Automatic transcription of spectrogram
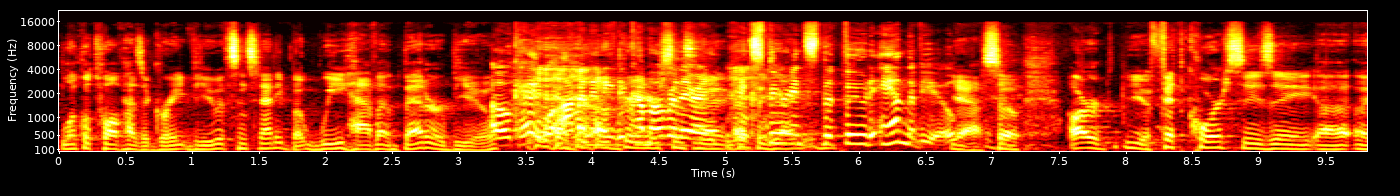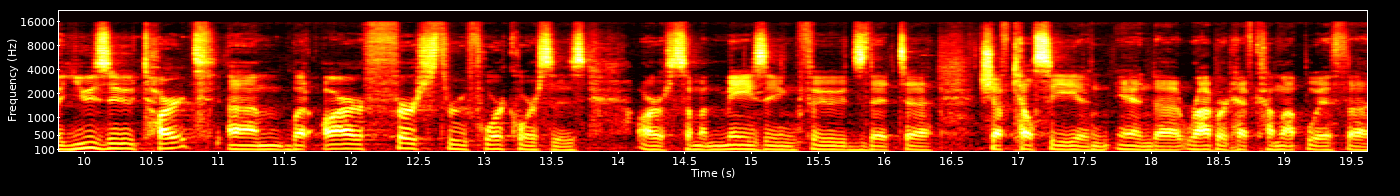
Local 12 has a great view of Cincinnati, but we have a better view. Okay, well, I'm going to need to come over Cincinnati. there and experience exactly. the food and the view. Yeah. So our you know, fifth course is a, uh, a yuzu tart, um, but our first through four courses are some amazing foods that uh, Chef Kelsey and, and uh, Robert have come up with. Uh,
